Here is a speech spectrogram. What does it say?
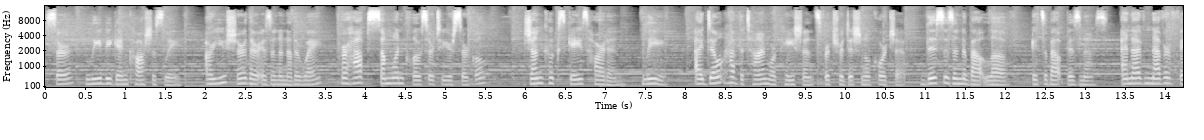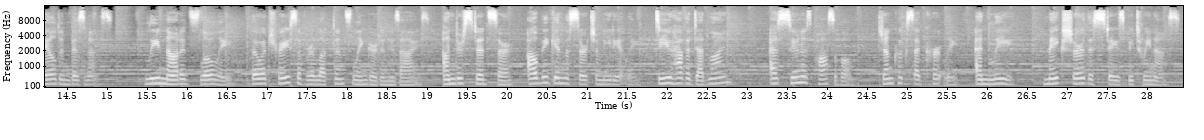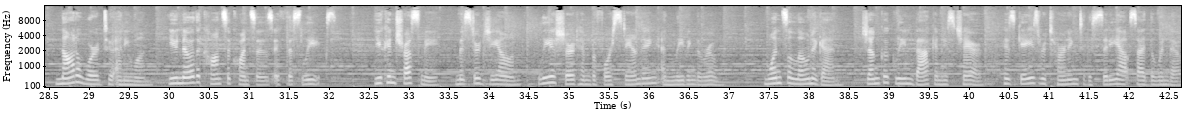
Sir, Lee began cautiously. Are you sure there isn't another way? Perhaps someone closer to your circle? Jungkook's gaze hardened. Lee, I don't have the time or patience for traditional courtship. This isn't about love, it's about business. And I've never failed in business. Lee nodded slowly, though a trace of reluctance lingered in his eyes. Understood, sir. I'll begin the search immediately. Do you have a deadline? As soon as possible, Jungkook said curtly. And Lee, make sure this stays between us. Not a word to anyone. You know the consequences if this leaks. You can trust me, Mr. Jeon, Lee assured him before standing and leaving the room. Once alone again, Jungkook leaned back in his chair, his gaze returning to the city outside the window.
